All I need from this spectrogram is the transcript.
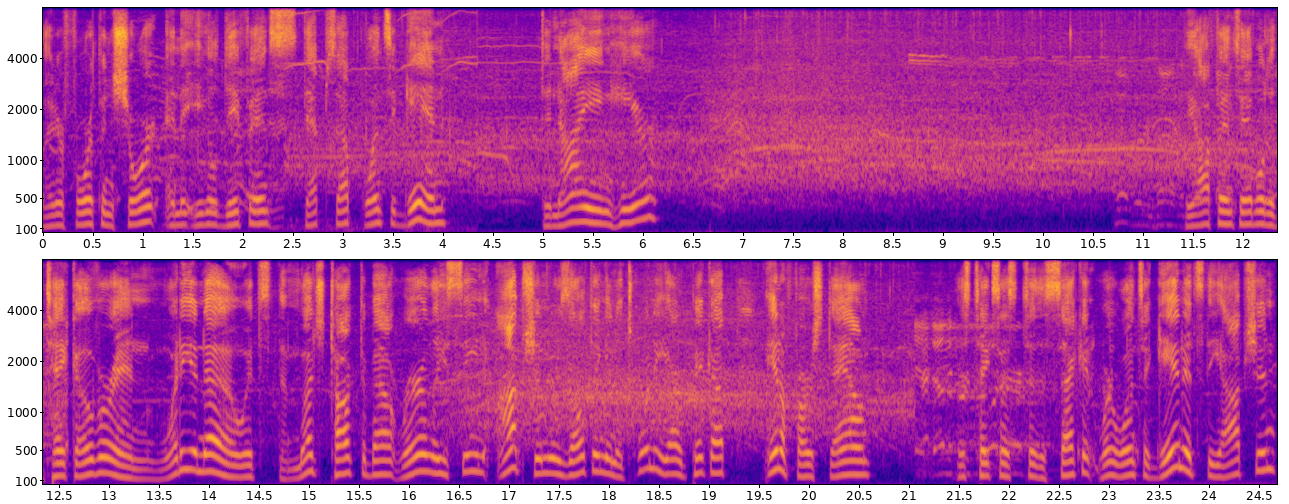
Later, fourth and short, and the Eagle defense steps up once again, denying here. The offense able to take over, and what do you know? It's the much talked about, rarely seen option, resulting in a 20 yard pickup and a first down. This takes us to the second, where once again it's the option.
